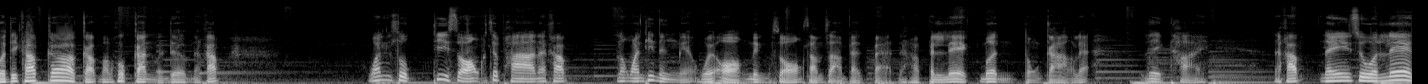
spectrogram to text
วัสดีครับก็กลับมาพบกันเหมือนเดิมนะครับ วันศุกร์ที่2พฤษภานะครับรางวัลที่1เนี่ยหวยออก 1 2 3 3 8 8นะครับเป็นเลขเบิ้ลตรงกลางและเลขท้ายนะครับ ในส่วนเลข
